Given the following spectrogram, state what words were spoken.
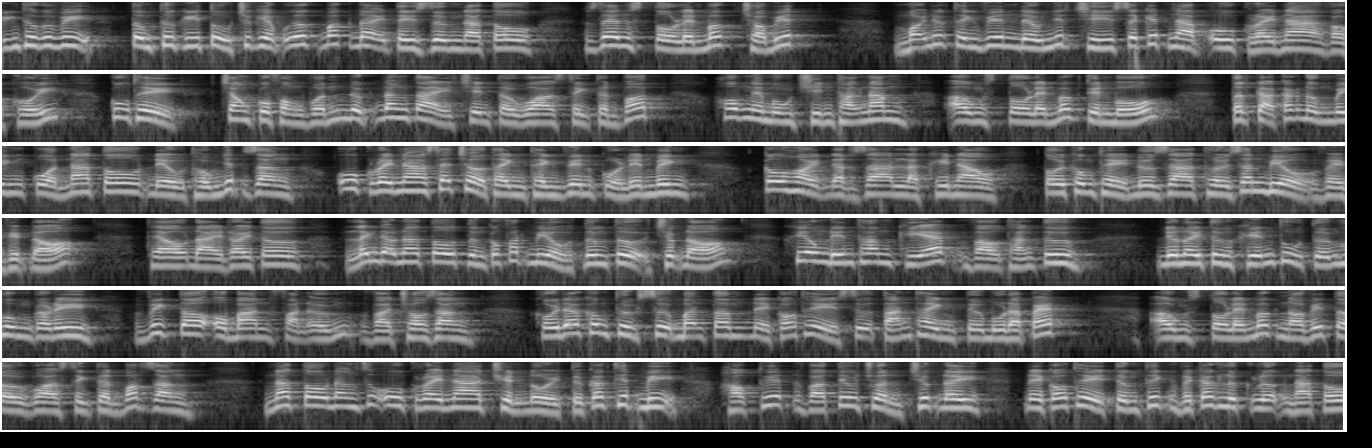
Kính thưa quý vị, Tổng thư ký Tổ chức Hiệp ước Bắc Đại Tây Dương NATO Jens Stoltenberg cho biết, mọi nước thành viên đều nhất trí sẽ kết nạp Ukraine vào khối. Cụ thể, trong cuộc phỏng vấn được đăng tải trên tờ Washington Post hôm ngày 9 tháng 5, ông Stoltenberg tuyên bố, tất cả các đồng minh của NATO đều thống nhất rằng Ukraine sẽ trở thành thành viên của liên minh. Câu hỏi đặt ra là khi nào, tôi không thể đưa ra thời gian biểu về việc đó. Theo đài Reuters, lãnh đạo NATO từng có phát biểu tương tự trước đó khi ông đến thăm Kiev vào tháng 4. Điều này từng khiến Thủ tướng Hungary Viktor Orbán phản ứng và cho rằng khối đã không thực sự bận tâm để có thể sự tán thành từ Budapest. Ông Stoltenberg nói với tờ Washington Post rằng NATO đang giúp Ukraine chuyển đổi từ các thiết bị, học thuyết và tiêu chuẩn trước đây để có thể tương thích với các lực lượng NATO,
